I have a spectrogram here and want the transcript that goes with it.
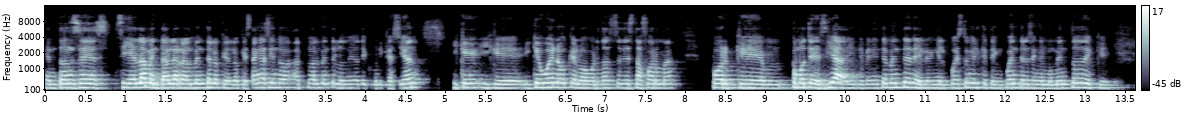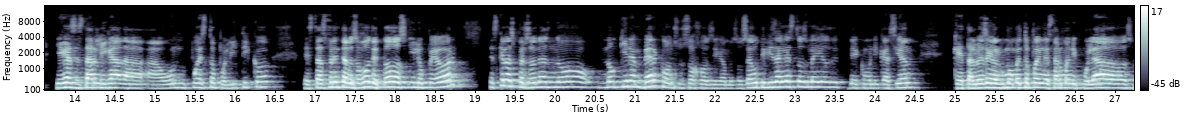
Entonces, sí es lamentable realmente lo que, lo que están haciendo actualmente los medios de comunicación y, que, y, que, y qué bueno que lo abordaste de esta forma, porque, como te decía, independientemente de en el puesto en el que te encuentres, en el momento de que llegas a estar ligada a un puesto político, estás frente a los ojos de todos y lo peor es que las personas no, no quieren ver con sus ojos, digamos, o sea, utilizan estos medios de, comunicación que tal vez en algún momento pueden estar manipulados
